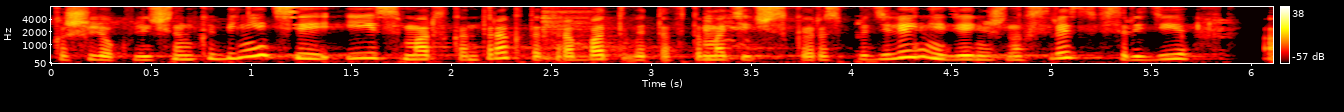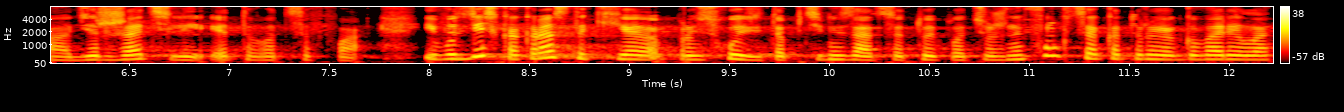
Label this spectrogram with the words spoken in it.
кошелек в личном кабинете, и смарт-контракт отрабатывает автоматическое распределение денежных средств среди а, держателей этого ЦФА. И вот здесь как раз-таки происходит оптимизация той платежной функции, о которой я говорила,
